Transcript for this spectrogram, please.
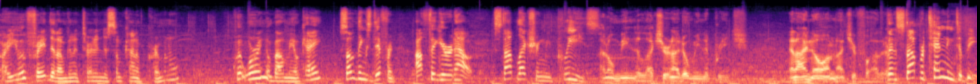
Are you afraid that I'm gonna turn into some kind of criminal? Quit worrying about me, okay? Something's different. I'll figure it out. Stop lecturing me, please. I don't mean to lecture and I don't mean to preach. And I know I'm not your father. Then stop pretending to be.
